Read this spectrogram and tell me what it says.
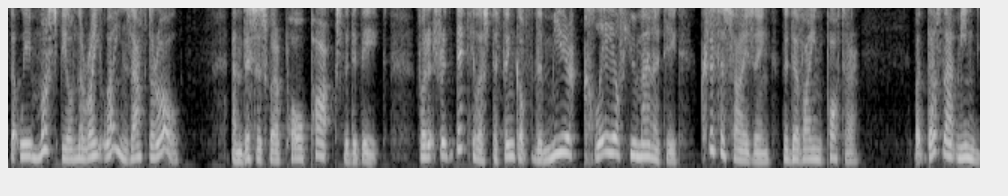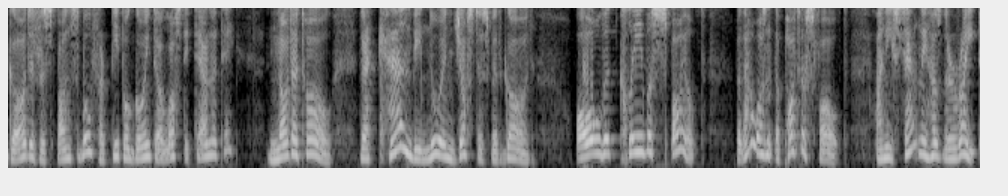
that we must be on the right lines after all. And this is where Paul parks the debate, for it's ridiculous to think of the mere clay of humanity criticising the divine potter. But does that mean God is responsible for people going to a lost eternity? Not at all. There can be no injustice with God. All the clay was spoilt, but that wasn't the potter's fault, and he certainly has the right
